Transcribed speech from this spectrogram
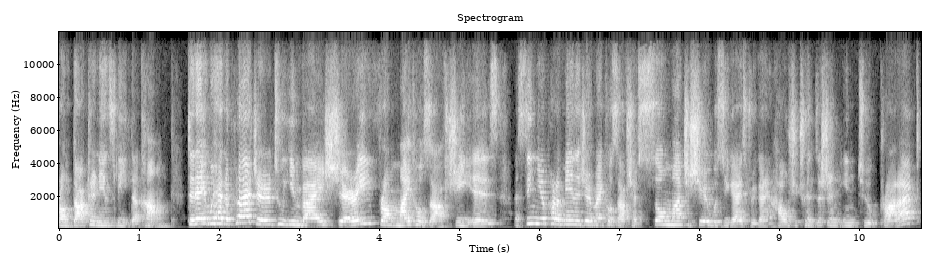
from drnancyli.com. Today, we had the pleasure to invite Sherry from Microsoft. She is a senior product manager at Microsoft. She has so much to share with you guys regarding how she transitioned into product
